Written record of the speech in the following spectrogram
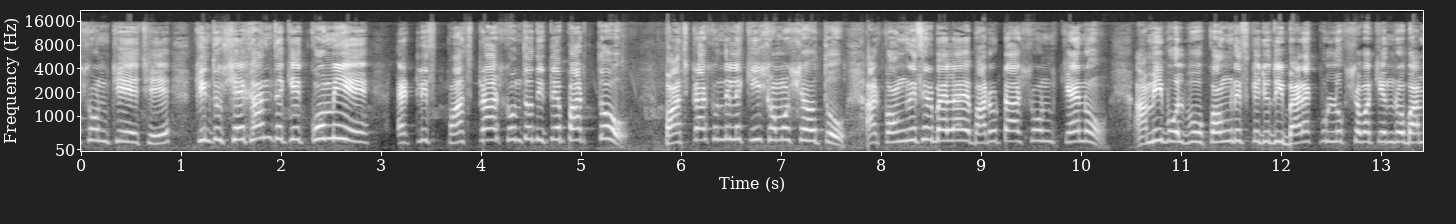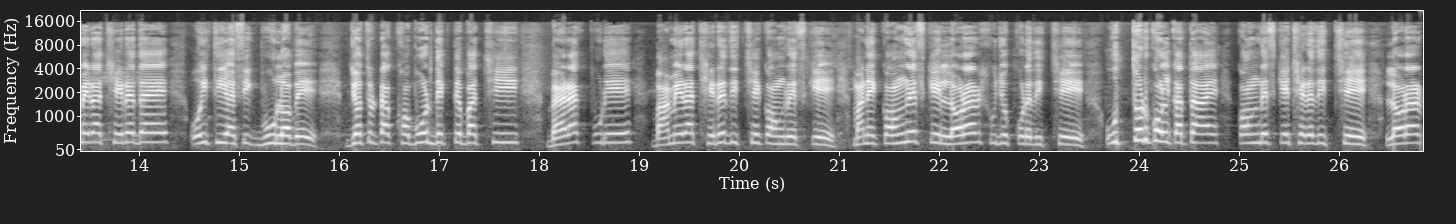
আসন চেয়েছে, কিন্তু সেখান থেকে কমিয়ে অ্যাটলিস্ট পাঁচটা আসন তো দিতে পারতো। পাঁচটা আসন দিলে কি সমস্যা হতো? আর কংগ্রেসের বেলায় বারোটা আসন কেন? আমি বলব, কংগ্রেসকে যদি ব্যারাকপুর লোকসভা কেন্দ্র বামেরা ছেড়ে দেয়, ঐতিহাসিক ভুল হবে। যতটা খবর দেখতে পাচ্ছি, ব্যারাকপুরে বামেরা ছেড়ে দিচ্ছে কংগ্রেসকে। মানে কংগ্রেসকে লড়ার সুযোগ করে দিচ্ছে। উত্তর কলকাতায় কংগ্রেসকে ছেড়ে দিচ্ছে। লড়ার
